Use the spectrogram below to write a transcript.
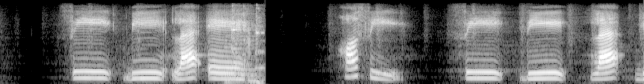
3 C B และ A ข้อ 4 C D และ B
